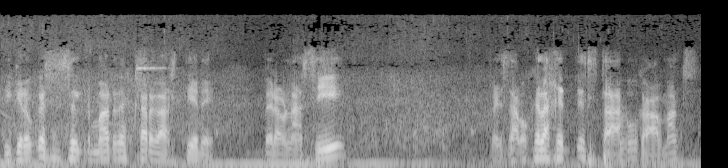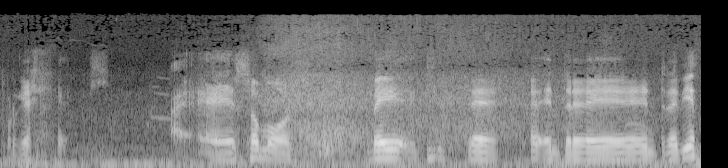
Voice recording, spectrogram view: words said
Y creo que ese es el que más descargas tiene. Pero aún así, pensamos que la gente está loca, Max, porque eh, somos ve- 15, entre, entre 10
